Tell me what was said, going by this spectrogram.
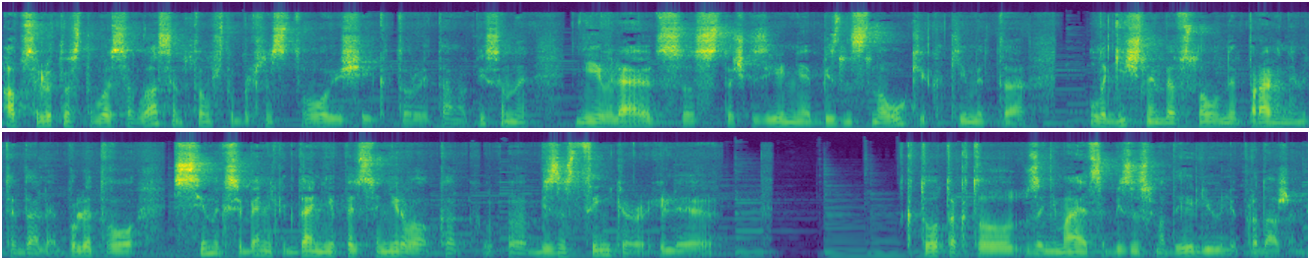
абсолютно с тобой согласен в том, что большинство вещей, которые там описаны, не являются с точки зрения бизнес-науки какими-то логичными, обоснованными, правильными и так далее. Более того, Синок себя никогда не позиционировал как э, бизнес-тинкер или кто-то, кто занимается бизнес-моделью или продажами.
